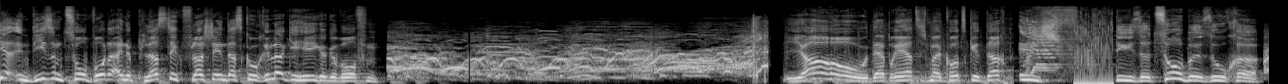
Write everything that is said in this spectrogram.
Hier in diesem Zoo wurde eine Plastikflasche in das Gorilla-Gehege geworfen. Yo, der Bre hat sich mal kurz gedacht, ich f diese Zoobesucher.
